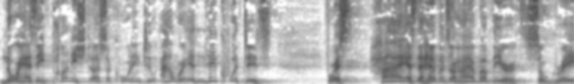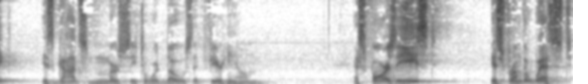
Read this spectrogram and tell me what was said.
nor has he punished us according to our iniquities. For as high as the heavens are high above the earth, so great is God's mercy toward those that fear him. As far as the east is from the west,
